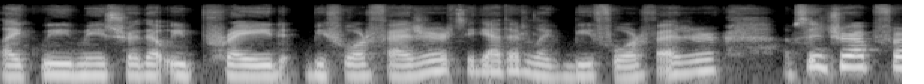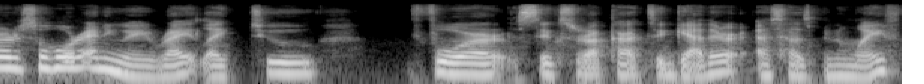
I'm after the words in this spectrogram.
like we made sure that we prayed before Fajr together, like before Fajr. Since you're up for Suhoor anyway, right? Like two, four, six rakat together as husband and wife.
